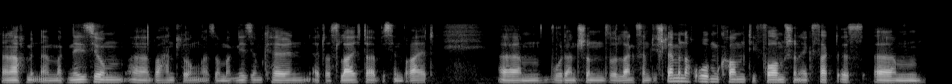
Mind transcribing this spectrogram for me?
danach mit einer Magnesiumbehandlung, äh, also Magnesiumkellen, etwas leichter, bisschen breit, ähm, wo dann schon so langsam die Schlemme nach oben kommt, die Form schon exakt ist. Ähm,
